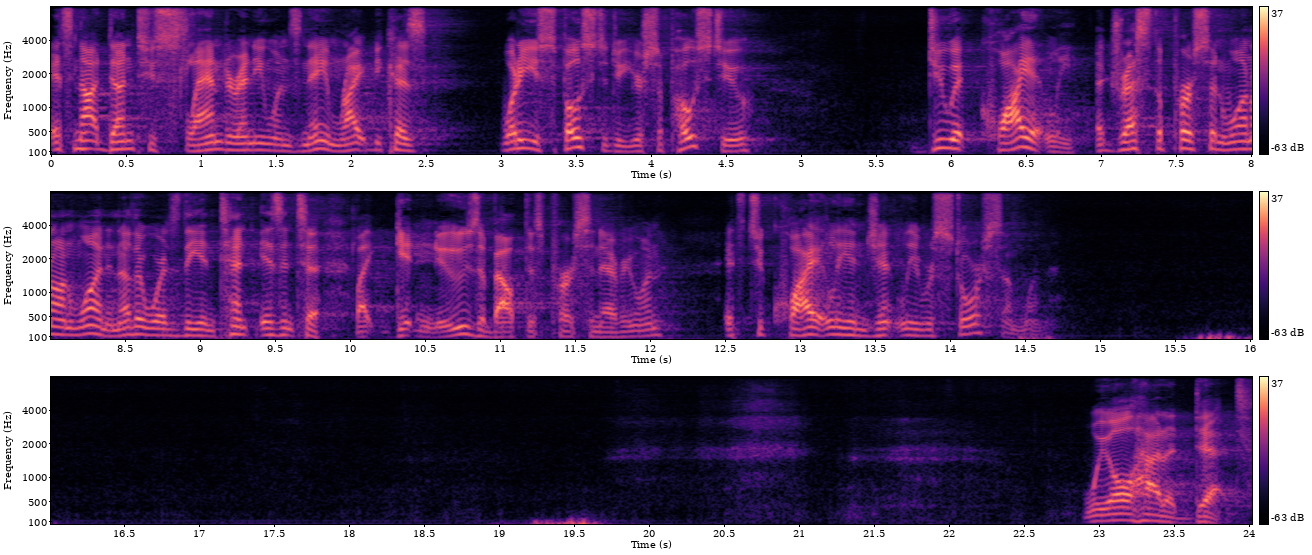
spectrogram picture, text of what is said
It's not done to slander anyone's name, right? Because what are you supposed to do? You're supposed to do it quietly address the person one on one in other words the intent isn't to like get news about this person everyone it's to quietly and gently restore someone we all had a debt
